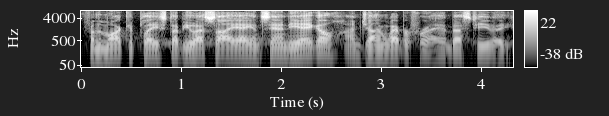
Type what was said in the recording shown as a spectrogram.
From the Marketplace WSIA in San Diego, I'm John Weber for AM Best TV.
